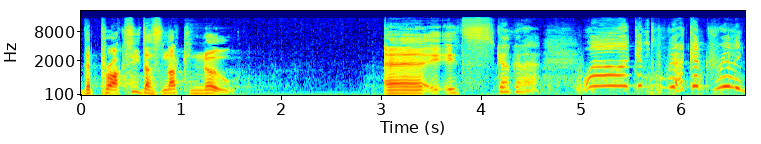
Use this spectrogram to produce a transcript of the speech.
The proxy does not know. It's well, I can't, I can't really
